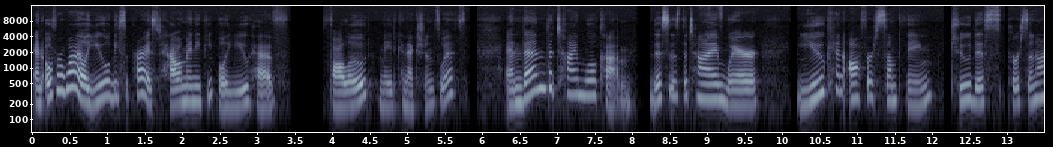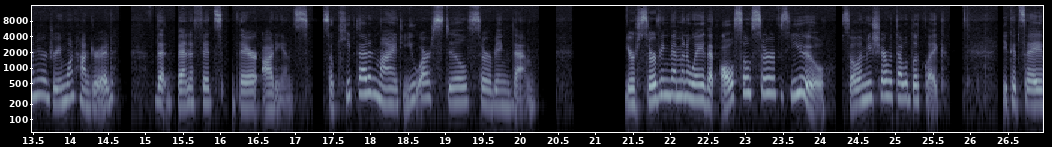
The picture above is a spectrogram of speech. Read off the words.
And over a while, you will be surprised how many people you have followed, made connections with. And then the time will come. This is the time where you can offer something to this person on your Dream 100 that benefits their audience. So keep that in mind. You are still serving them. You're serving them in a way that also serves you. So let me share what that would look like. You could say,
